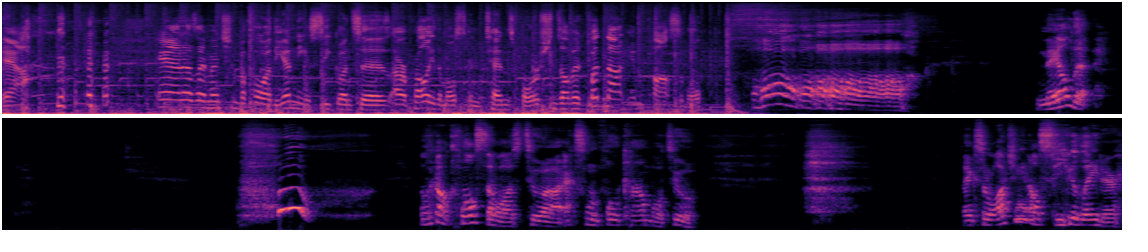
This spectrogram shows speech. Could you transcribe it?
yeah. And as I mentioned before, the ending sequences are probably the most intense portions of it, but not impossible. Oh! Nailed it! Whew! Look how close that was to an excellent full combo, too. Thanks for watching, and I'll see you later.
